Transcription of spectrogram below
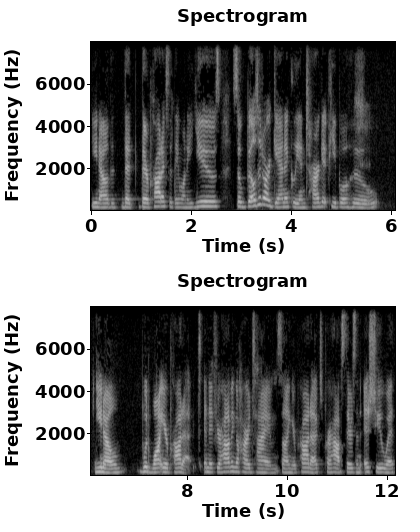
you know that, that their products that they want to use so build it organically and target people who you know would want your product and if you're having a hard time selling your product perhaps there's an issue with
